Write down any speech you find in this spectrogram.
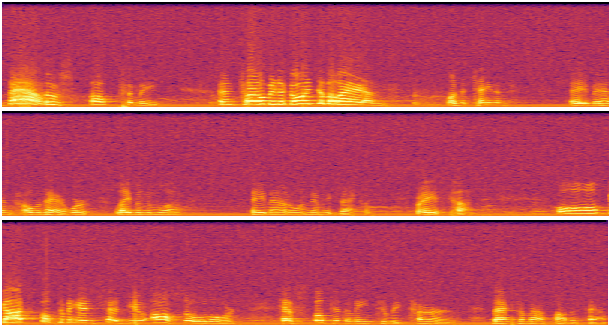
thou who spoke to me and told me to go into the land was it Canaan? Amen. Over there where Laban was. Amen. I don't remember exactly. Praise God. Oh, God spoke to me and said, You also, Lord, have spoken to me to return back to my father's house.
